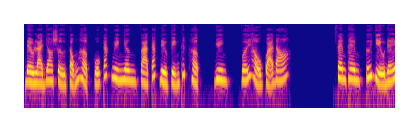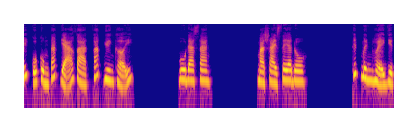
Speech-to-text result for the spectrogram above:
đều là do sự tổng hợp của các nguyên nhân và các điều kiện thích hợp, duyên, với hậu quả đó. Xem thêm Tứ Diệu Đế của cùng tác giả và Pháp Duyên Khởi. Buddha Sang. Mà Sài Seado. Thích Minh Huệ Dịch.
